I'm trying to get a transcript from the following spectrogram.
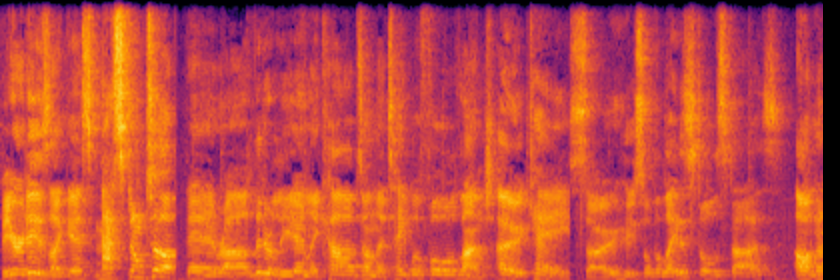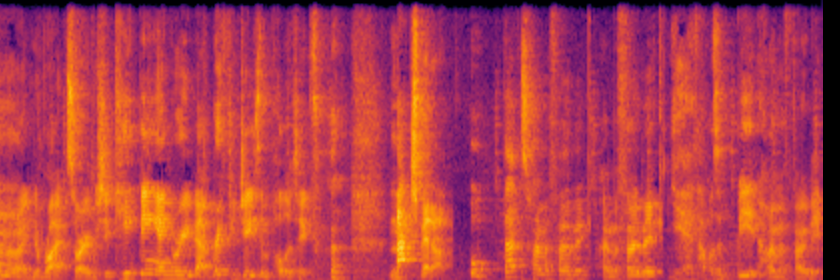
beer it is, I guess. Masked on top! There are literally only carbs on the table for lunch. Okay, so who saw the latest All Stars? Oh, no, no, no, you're right. Sorry, we should keep being angry about refugees and politics. Much better. Oh, that's homophobic. Homophobic. Yeah, that was a bit homophobic.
